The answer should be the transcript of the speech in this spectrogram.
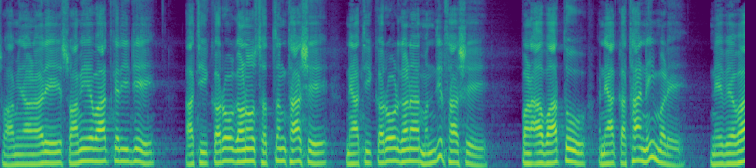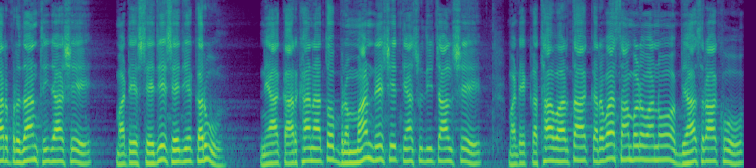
સ્વામિનારાયણ, અરે સ્વામીએ વાત કરી જે, આથી કરોડ ગણો સત્સંગ થશે ને આથી કરોડ ગણા મંદિર થશે. પણ આ વાતો અને આ કથા નહીં મળે ને વ્યવહાર પ્રધાન થઈ જશે માટે સહેજે સહેજે કરવું. ને આ કારખાના તો બ્રહ્માંડ રહેશે ત્યાં સુધી ચાલશે માટે કથા વાર્તા કરવા સાંભળવાનો અભ્યાસ રાખવો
